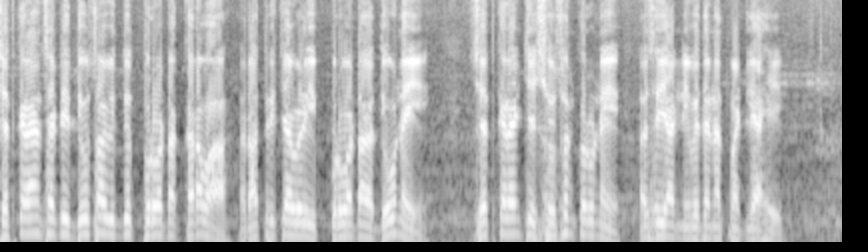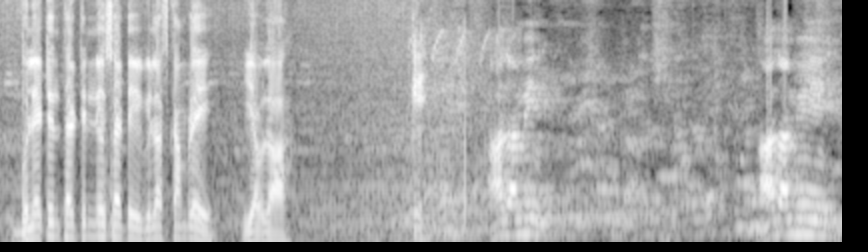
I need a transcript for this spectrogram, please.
शेतकऱ्यांसाठी दिवसा विद्युत पुरवठा करावा रात्रीच्या वेळी पुरवठा देऊ नये शेतकऱ्यांचे शोषण करू नये असे या निवेदनात म्हटले आहे. बुलेटिन थर्टीन न्यूजसाठी विलास कांबळे येवला. ओके आज आम्ही आज आम्ही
